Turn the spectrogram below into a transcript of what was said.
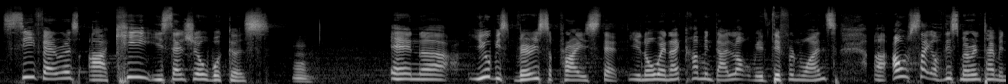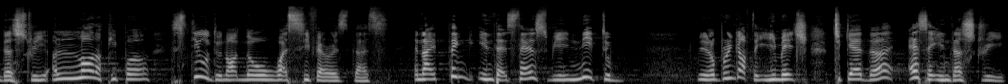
seafarers are key essential workers. And uh, you'll be very surprised that, you know, when I come in dialogue with different ones, uh, outside of this maritime industry, a lot of people still do not know what seafarers does. And I think in that sense, we need to you know, bring up the image together as an industry.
